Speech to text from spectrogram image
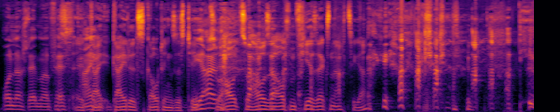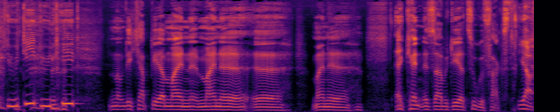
und dann stellt man fest, Äh, ein, Ge Geidel Scouting System. Ja. Zu, hau zu Hause auf dem 486er. und ich habe ja meine, meine, äh, meine Erkenntnisse habe ich dir ja zugefaxt. Ja,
